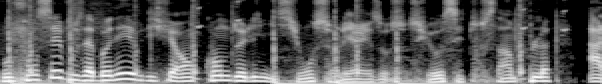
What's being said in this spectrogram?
vous foncez vous abonner aux différents comptes de l'émission sur les réseaux sociaux, c'est tout simple, at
